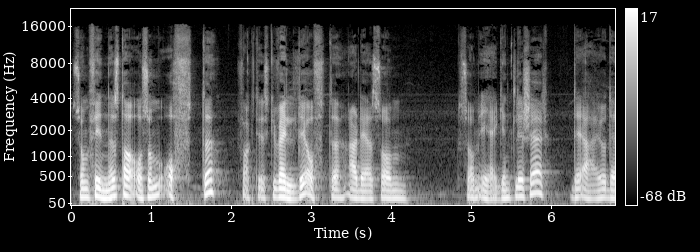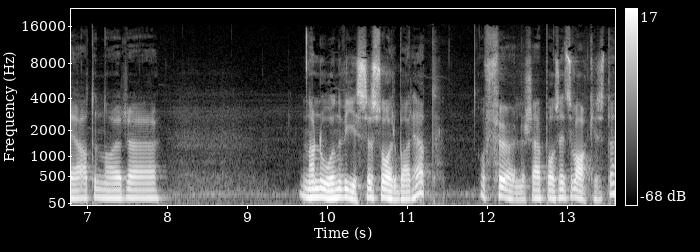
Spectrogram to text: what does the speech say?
som finnes, da, og som ofte faktisk veldig ofte er det som, som egentlig skjer, det er jo det at når, eh, når noen viser sårbarhet og føler seg på sitt svakeste,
